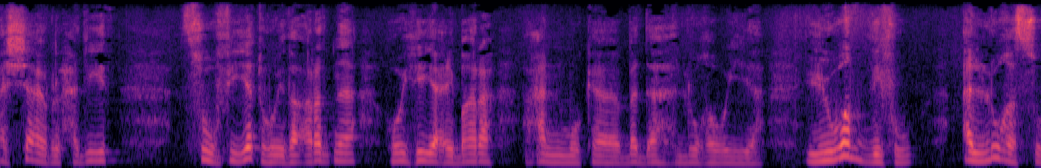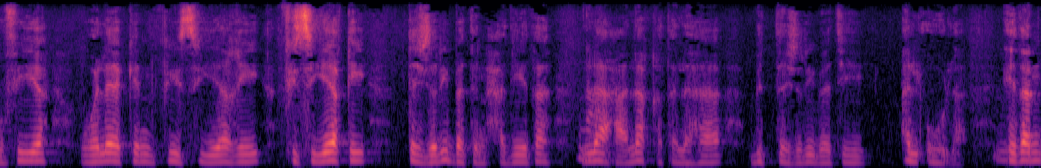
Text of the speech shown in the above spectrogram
الشاعر الحديث صوفيته إذا أردنا هي عبارة عن مكابدة لغوية. يوظف اللغة الصوفية ولكن في سياق في سياق تجربة حديثة لا علاقة لها بالتجربة الأولى. إذا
